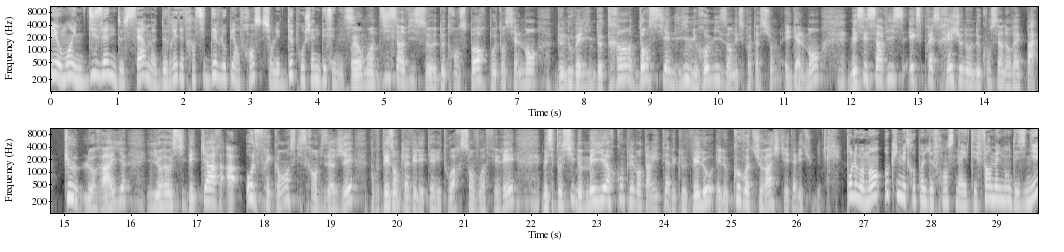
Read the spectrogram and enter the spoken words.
Et au moins une dizaine de SERM devraient être ainsi développés en France sur les deux prochaines décennies. Ouais, au moins 10 services euh, de transport, potentiellement de nouvelles lignes de train, d'anciennes lignes remises en exploitation également. Mais ces services express régionaux ne concerneraient pas que le rail. Il y aurait aussi des cars à haute fréquence qui seraient envisagés pour désenclaver les territoires sans voie ferrée. Mais c'est aussi une meilleure complémentarité avec le vélo et le covoiturage qui est à l'étude. Pour le moment, aucune métropole de France n'a été formellement désignée,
